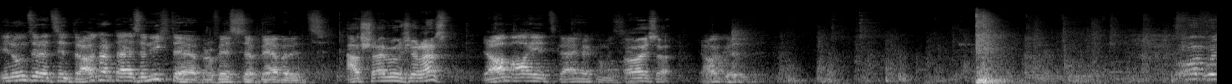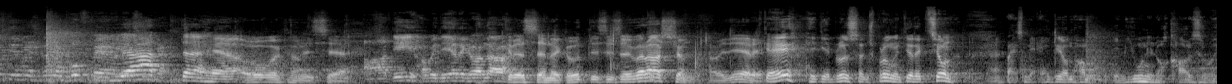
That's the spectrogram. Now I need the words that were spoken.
In unserer Zentralkartei ist er nicht der Herr Professor Berberitz. Ausschreibung schon raus? Ja, mache ich jetzt gleich, Herr Kommissar. Also. Ja, gut. Ja, der Herr Oberkommissar. Adi, habe ich die Ehre gerade Grüß Sie, na gut, das ist eine Überraschung. Habe ich die Ehre. Gell? Ich gehe bloß einen Sprung in die Direktion, weil sie mich eingeladen haben im Juni nach Karlsruhe.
